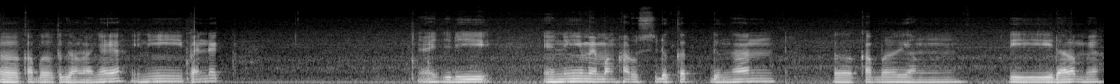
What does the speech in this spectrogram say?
e, kabel tegangannya ya ini pendek. Ya jadi ini memang harus dekat dengan e, kabel yang di dalam ya.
